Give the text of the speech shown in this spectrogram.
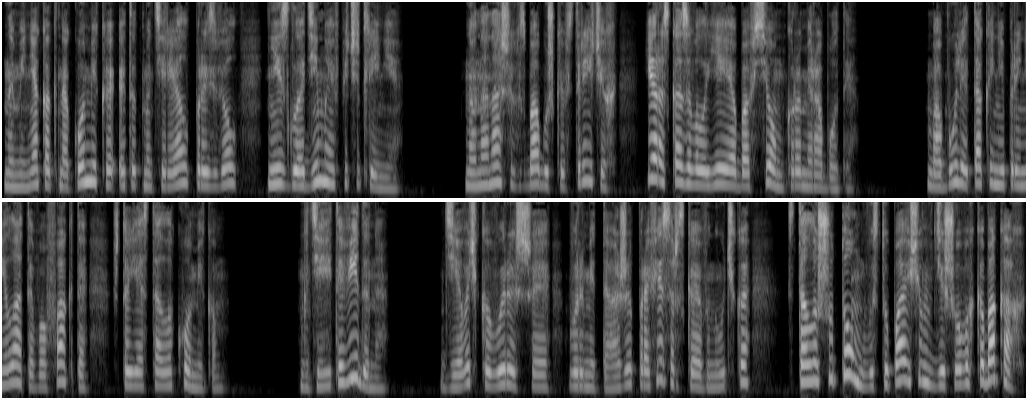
На меня, как на комика, этот материал произвел неизгладимое впечатление. Но на наших с бабушкой встречах я рассказывала ей обо всем, кроме работы. Бабуля так и не приняла того факта, что я стала комиком. Где это видано? Девочка, выросшая в Эрмитаже, профессорская внучка, стала шутом, выступающим в дешевых кабаках.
